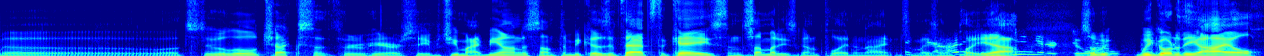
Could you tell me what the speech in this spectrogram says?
uh, let's do a little check through here, see. But you might be onto something because if that's the case, then somebody's going to play tonight, and somebody's going to play. Yeah. So we, we go to the aisle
